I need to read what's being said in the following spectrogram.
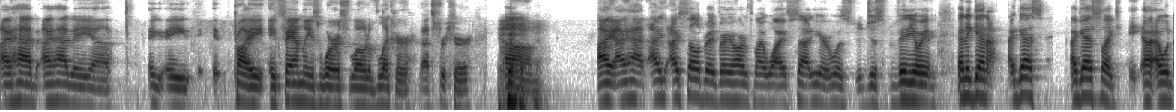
I had I had a, uh, a a probably a family's worth load of liquor. That's for sure. Um, I I had I I celebrated very hard with my wife. Sat here was just videoing, and again, I, I guess. I guess like I, I would.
